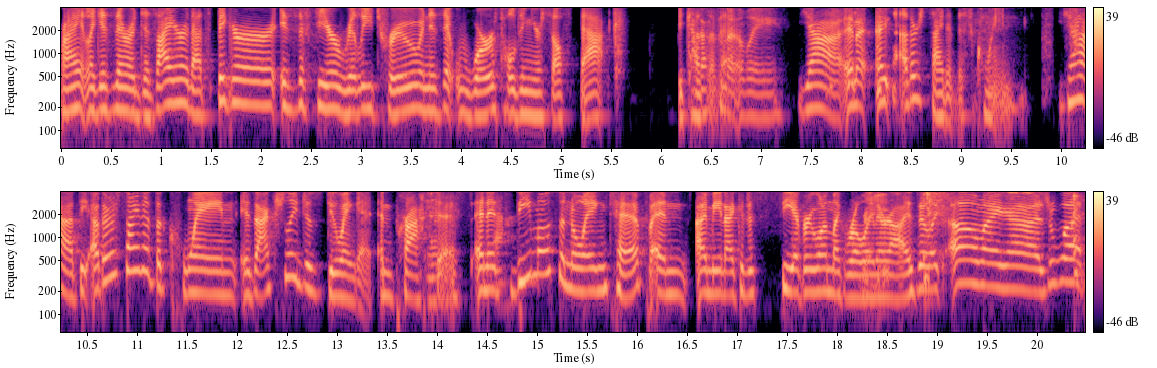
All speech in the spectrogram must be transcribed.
right? Like, is there a desire that's bigger? Is the fear really true? And is it worth holding yourself back because Definitely. of it? Definitely. Yeah. and I, I, the other side of this coin. Yeah. The other side of the coin is actually just doing it and practice. Yeah. And it's yeah. the most annoying tip. And I mean, I could just see everyone like rolling right. their eyes. They're like, oh my gosh, what?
